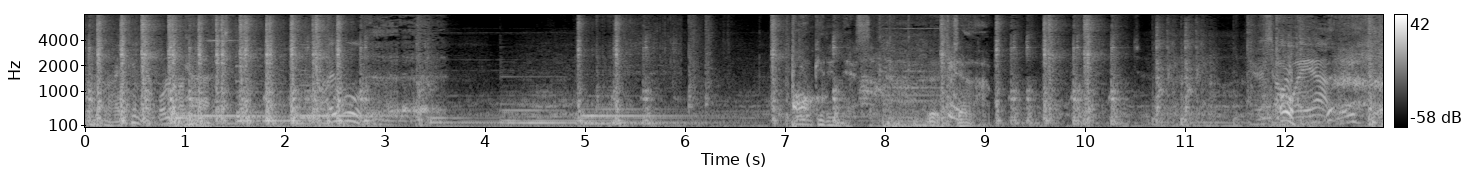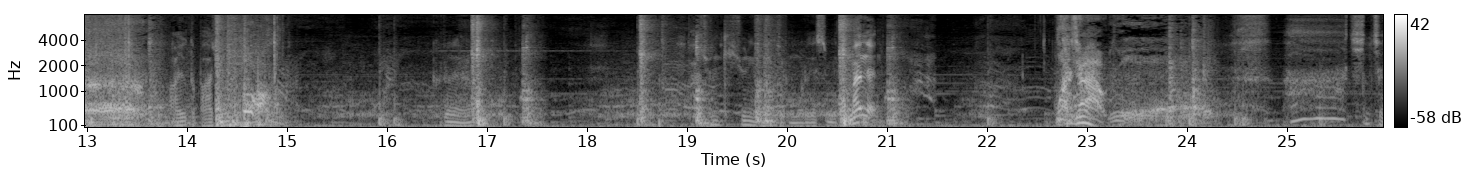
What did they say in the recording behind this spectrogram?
저기서 아이템이 다 올라간다. 아이고. Watch out! 아 진짜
